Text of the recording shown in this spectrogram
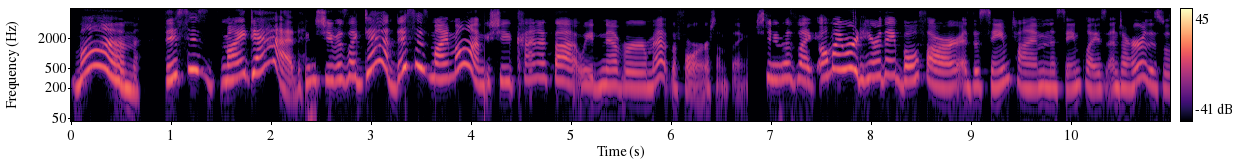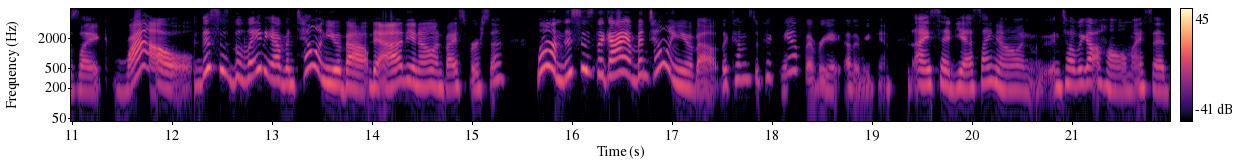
Mom, this is my dad. And she was like, Dad, this is my mom. She kind of thought we'd never met before or something. She was like, Oh my word, here they both are at the same time in the same place. And to her, this was like, Wow, this is the lady I've been telling you about, Dad, you know, and vice versa. Mom, this is the guy I've been telling you about that comes to pick me up every other weekend. I said, Yes, I know. And until we got home, I said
